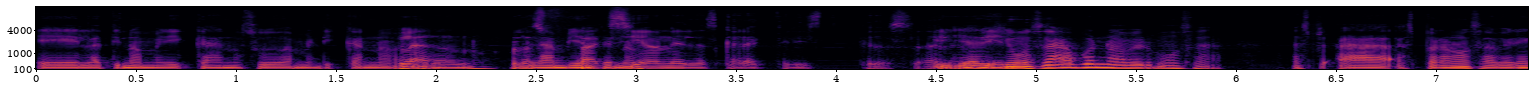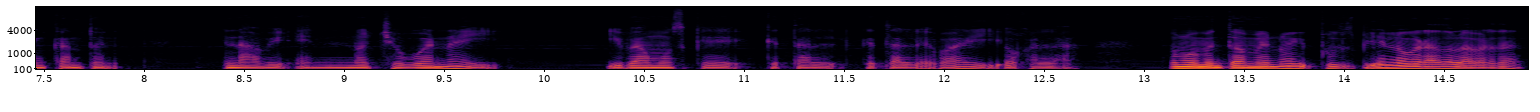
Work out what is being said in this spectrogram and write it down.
eh, latinoamericano, sudamericano. Claro, ¿no? las facciones, las características. Y ya dijimos, ah, bueno, a ver, vamos a, esperarnos a ver Encanto en, en, Nochebuena y, y veamos qué, qué, tal, qué tal le va y ojalá un momento ameno y pues bien logrado, la verdad.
